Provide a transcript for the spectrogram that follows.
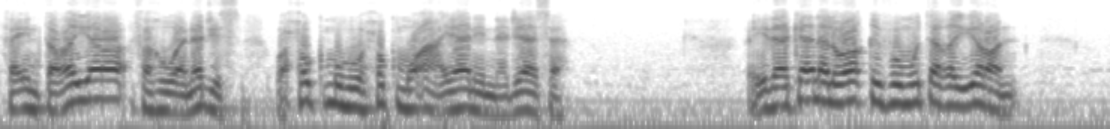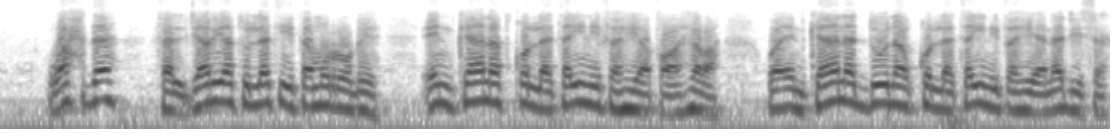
فإن تغير فهو نجس وحكمه حكم أعيان النجاسة. فإذا كان الواقف متغيرا وحده فالجرية التي تمر به إن كانت قلتين فهي طاهرة وإن كانت دون القلتين فهي نجسة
